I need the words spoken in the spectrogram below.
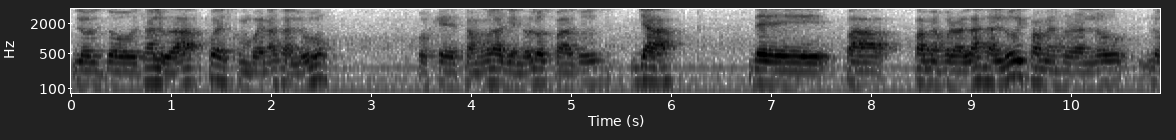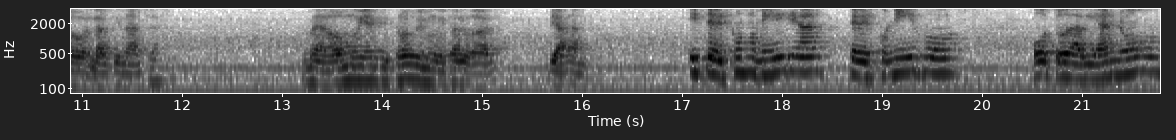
Los dos saludados, pues con buena salud. Porque estamos haciendo los pasos ya para mejorar la salud y para mejorar lo, lo, las finanzas. Me he dado muy exitoso y muy saludable viajando. ¿Y te ves con familia? ¿Te ves con hijos? ¿O todavía no?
